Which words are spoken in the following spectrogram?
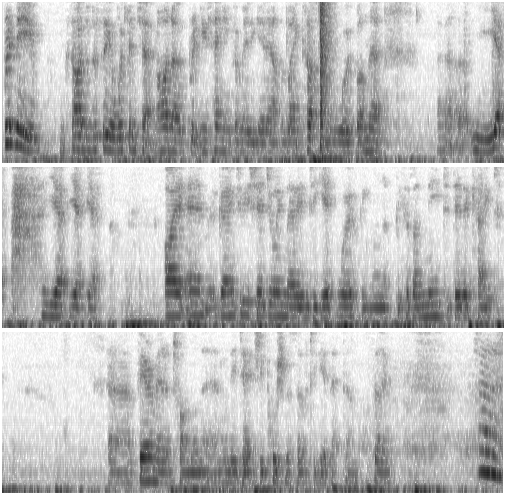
Brittany, excited to see a WIP and chat. And I know Brittany's hanging for me to get out the blank custom and work on that. Uh, yeah, yeah, yeah, yeah. I am going to be scheduling that in to get working on it because I need to dedicate a fair amount of time on that and I need to actually push myself to get that done. So,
